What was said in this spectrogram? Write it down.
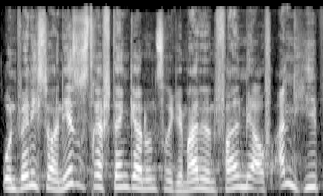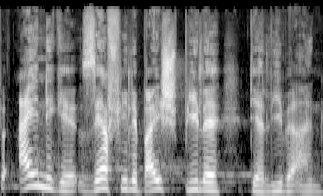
Und wenn ich so an Jesus-Treff denke, an unsere Gemeinde, dann fallen mir auf Anhieb einige, sehr viele Beispiele der Liebe ein.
